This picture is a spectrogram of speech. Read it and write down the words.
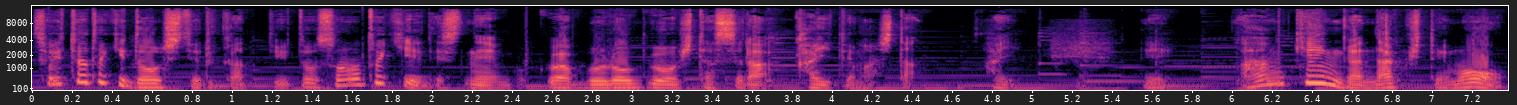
そういった時どうしてるかっていうと、その時ですね、僕はブログをひたすら書いてました。はい。で、案件がなくても、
